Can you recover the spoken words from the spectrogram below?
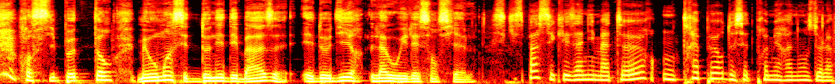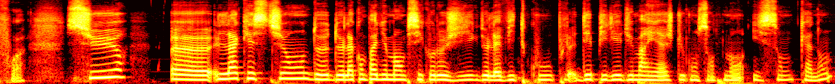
en si peu de temps. Mais au moins, c'est de donner des bases et de dire là où est l'essentiel. Ce qui se passe, c'est que les animateurs ont très peur de cette première annonce de la foi. Sur euh, la question de, de l'accompagnement psychologique, de la vie de couple, des piliers du mariage, du consentement, ils sont canons,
